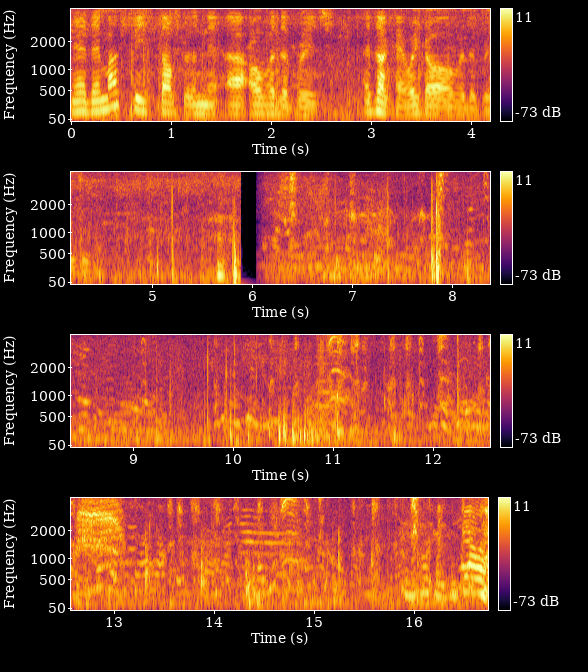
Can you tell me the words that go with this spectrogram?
Yeah, they must be stopped in the, uh, over the bridge. It's okay. We go over the bridge again. 了。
